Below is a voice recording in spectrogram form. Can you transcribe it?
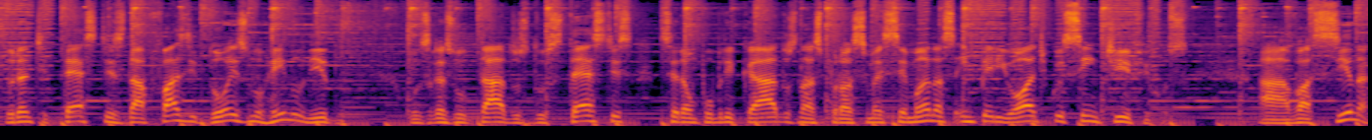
durante testes da fase 2 no Reino Unido. Os resultados dos testes serão publicados nas próximas semanas em periódicos científicos. A vacina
